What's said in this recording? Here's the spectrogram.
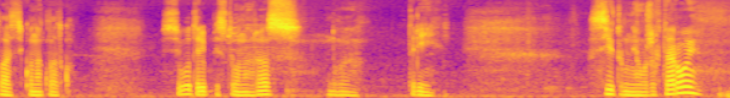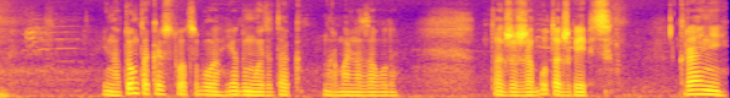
Пластиковую накладку. Всего три пистона. Раз, два, три. Сит у меня уже второй. И на том такая ситуация была. Я думаю, это так нормально завода. Также жабо также крепится. Крайний,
